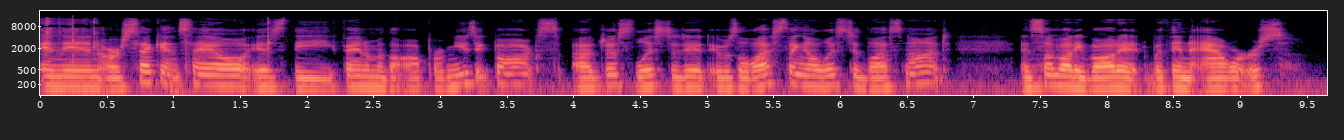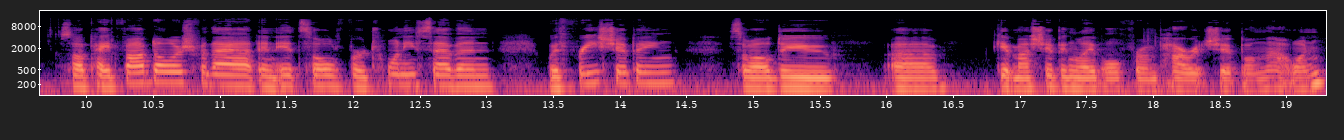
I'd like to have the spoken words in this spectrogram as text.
And then our second sale is the Phantom of the Opera music box. I just listed it. It was the last thing I listed last night. And somebody bought it within hours. So I paid $5 for that. And it sold for 27 with free shipping. So I'll do, uh, get my shipping label from Pirate Ship on that one.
